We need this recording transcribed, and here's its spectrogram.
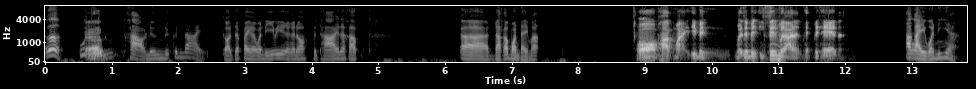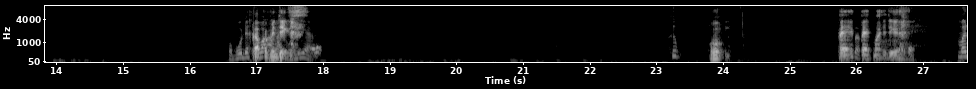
เออ พูดครัถึบงข่าวหนึ่งนึกขึ้นได้ ก่อนจะไปกันวันนี้เป็นยังไงกันเนาะสุดท้ายนะครับอ่าดากาบอลไดมะ อ๋อภาคใหม่ที่เป็นเหมือนจะเป็นอีกเส้นเวลาหนึ่งไปแทนอะอะไรวะเนี่ยผมพูดได้กลัแค่บว่ามาเป็นเด็กอะไรวะเนี่ยคือโอ้แปลกแปลกใหม่ดีมัน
